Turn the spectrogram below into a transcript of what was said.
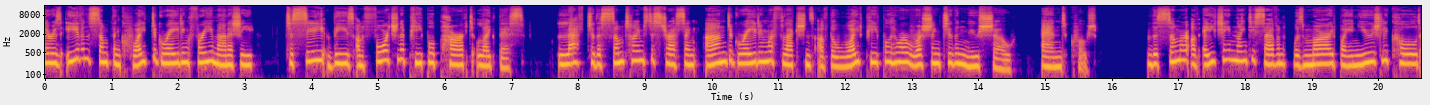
there is even something quite degrading for humanity to see these unfortunate people parked like this, left to the sometimes distressing and degrading reflections of the white people who are rushing to the new show. End quote. The summer of 1897 was marred by unusually cold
